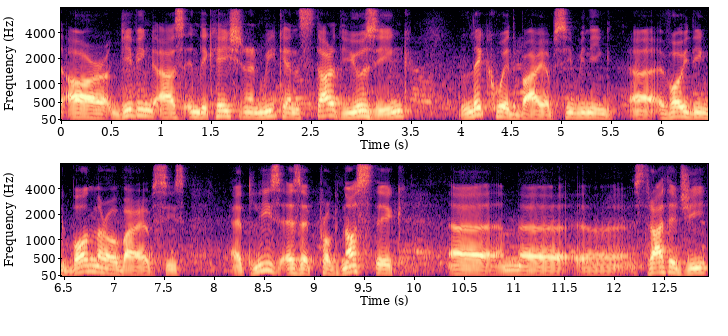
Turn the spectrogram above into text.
are giving us indication and we can start using liquid biopsy, meaning uh, avoiding bone marrow biopsies, at least as a prognostic uh, uh, strategy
